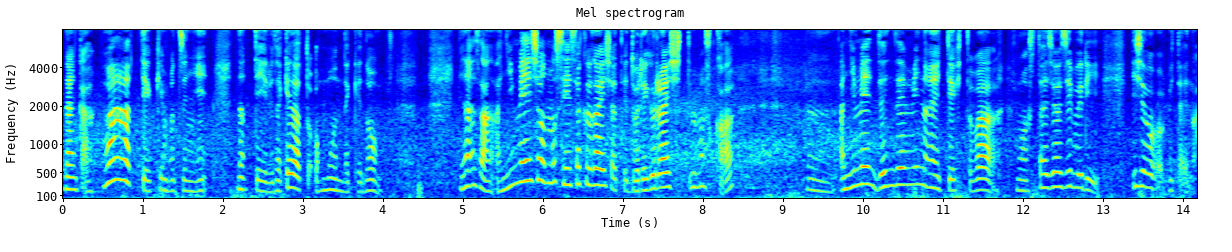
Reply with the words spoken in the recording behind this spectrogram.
なんかわーっていう気持ちになっているだけだと思うんだけど皆さんアニメーションの制作会社ってどれぐらい知ってますか？うん、アニメ全然見ないっていう人はもうスタジオジブリ以上みたいな、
